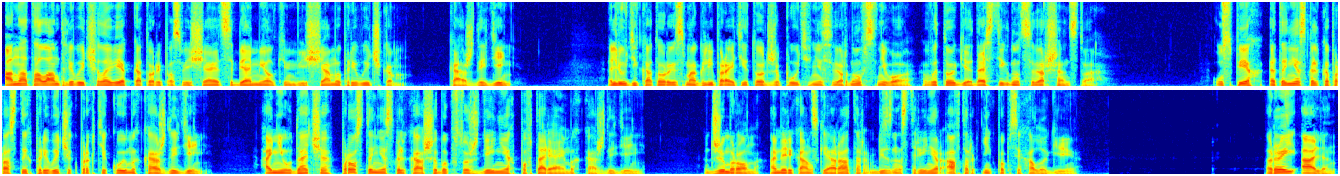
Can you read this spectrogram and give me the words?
Она талантливый человек, который посвящает себя мелким вещам и привычкам. Каждый день. Люди, которые смогли пройти тот же путь, не свернув с него, в итоге достигнут совершенства. Успех — это несколько простых привычек, практикуемых каждый день. А неудача — просто несколько ошибок в суждениях, повторяемых каждый день. Джим Рон, американский оратор, бизнес-тренер, автор книг по психологии. Рэй Аллен,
